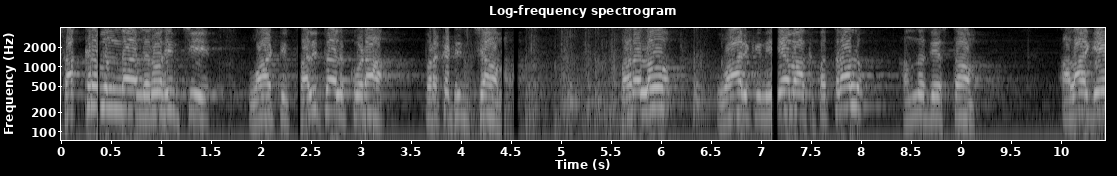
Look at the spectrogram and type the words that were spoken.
సక్రమంగా నిర్వహించి వాటి ఫలితాలు కూడా ప్రకటించాం. త్వరలో వారికి నియామక పత్రాలు అందజేస్తాం. అలాగే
